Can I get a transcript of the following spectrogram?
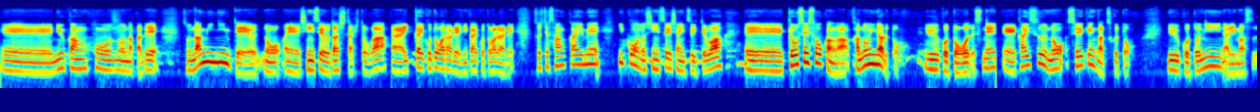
えー入管法の中で、その難民認定の、えー申請を出した人が、1回断られ、2回断られ、そして3回目以降の申請者については、えー強制送還が可能になるということをですね、え回数の制限がつくということになります。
